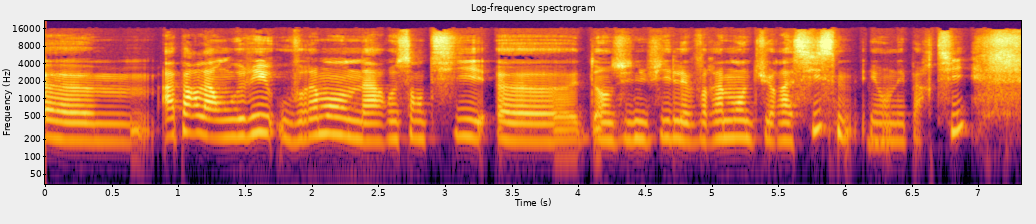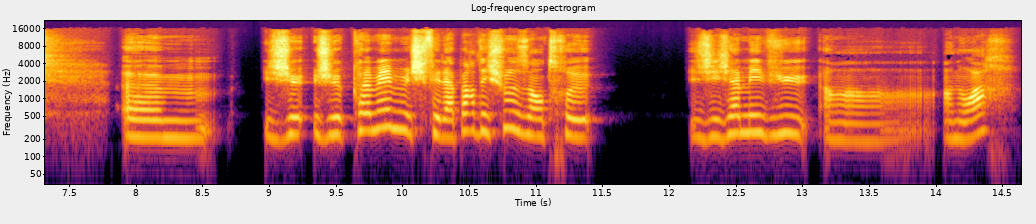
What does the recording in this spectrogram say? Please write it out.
euh, à part la Hongrie où vraiment on a ressenti euh, dans une ville vraiment du racisme et on est parti, euh, je, je quand même, je fais la part des choses entre j'ai jamais vu un, un noir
